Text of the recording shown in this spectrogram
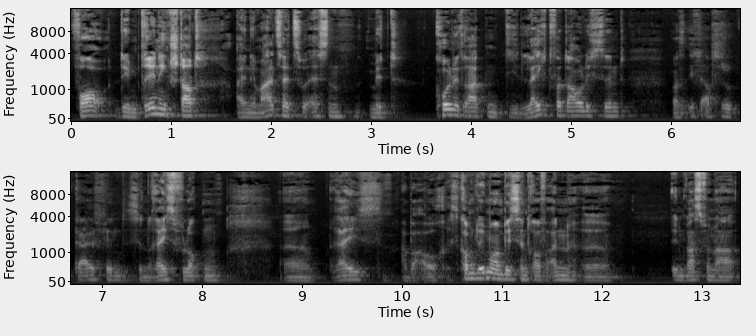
vor dem Trainingsstart eine Mahlzeit zu essen mit Kohlenhydraten, die leicht verdaulich sind. Was ich absolut geil finde, sind Reisflocken, äh, Reis, aber auch, es kommt immer ein bisschen drauf an, äh, in was für einer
